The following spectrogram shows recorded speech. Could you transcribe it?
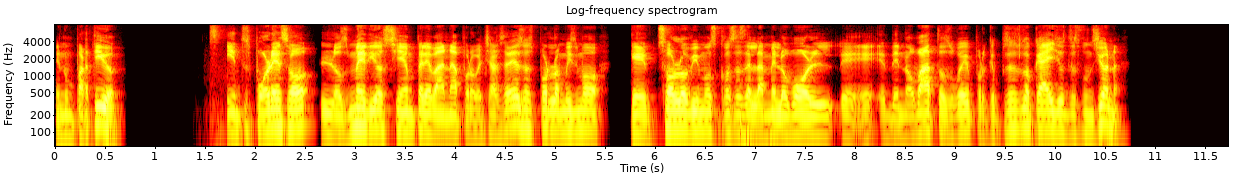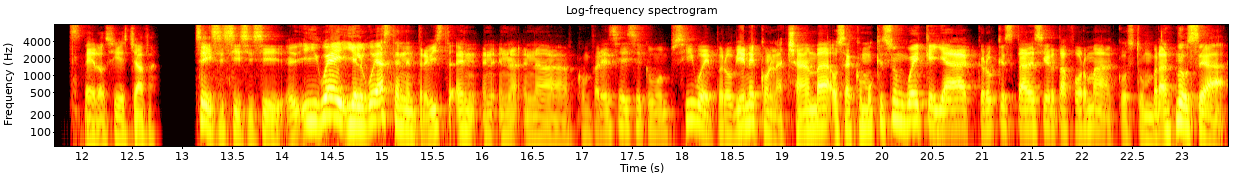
en un partido. Y entonces por eso los medios siempre van a aprovecharse de eso. Es por lo mismo que solo vimos cosas de la Melo Ball eh, eh, de novatos, güey, porque pues eso es lo que a ellos les funciona. Pero sí es chafa. Sí, sí, sí, sí, sí. Y, güey, y el güey hasta en la entrevista, en, en- en la, en la conferencia dice como, sí, güey, pero viene con la chamba. O sea, como que es un güey que ya creo que está de cierta forma acostumbrándose a,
